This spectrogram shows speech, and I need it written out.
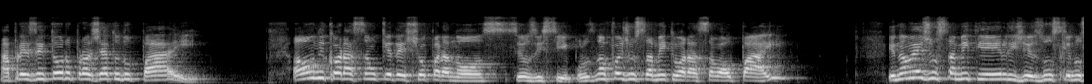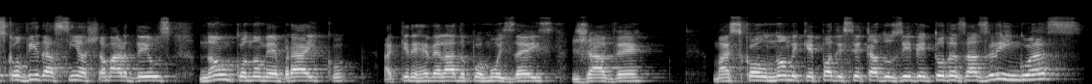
apresentou o projeto do Pai. A única oração que deixou para nós, seus discípulos, não foi justamente uma oração ao Pai, e não é justamente ele, Jesus, que nos convida assim a chamar Deus, não com o nome hebraico, aquele revelado por Moisés, Javé, mas com um nome que pode ser traduzido em todas as línguas.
